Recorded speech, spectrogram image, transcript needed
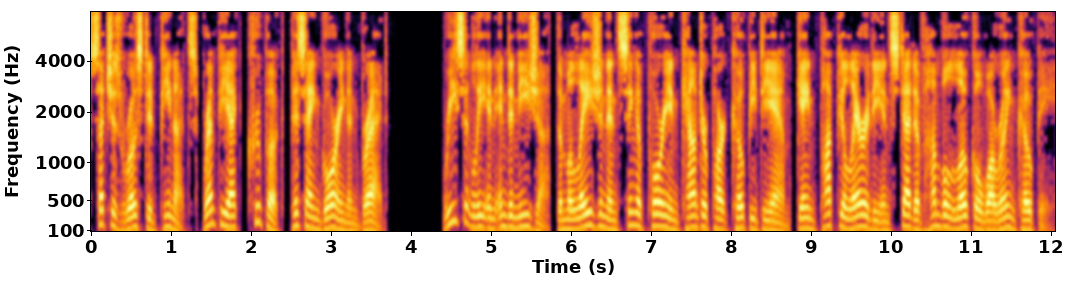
such as roasted peanuts, rempeyek, krupuk, pisang goreng and bread. Recently in Indonesia, the Malaysian and Singaporean counterpart kopitiam, gained popularity instead of humble local warung kopi.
